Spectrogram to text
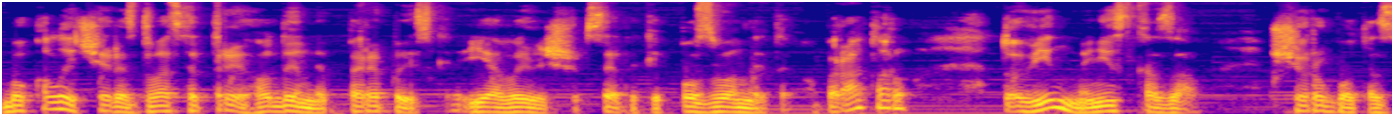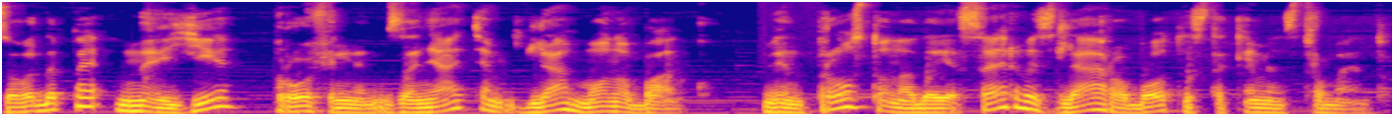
бо коли через 23 години переписки я вирішив все-таки позвонити оператору, то він мені сказав, що робота з ОВДП не є профільним заняттям для Монобанку. Він просто надає сервіс для роботи з таким інструментом.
